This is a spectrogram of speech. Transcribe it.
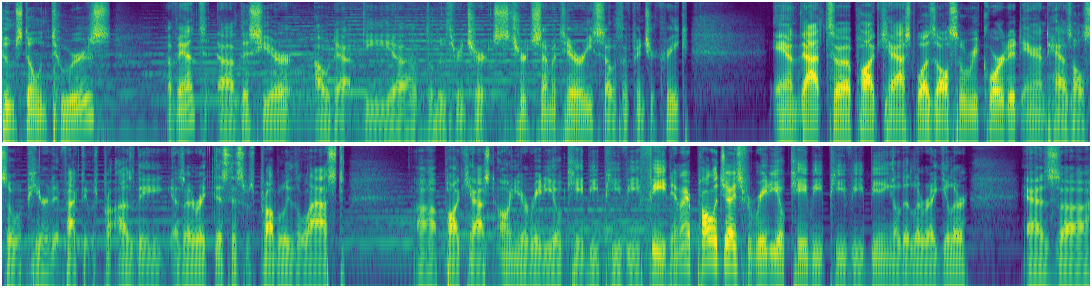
Tombstone Tours event uh, this year out at the uh, the Lutheran Church Church Cemetery south of Pincher Creek. And that uh, podcast was also recorded and has also appeared. In fact, it was pro- as the as I write this, this was probably the last uh, podcast on your Radio KBPV feed. And I apologize for Radio KBPV being a little irregular, as uh,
